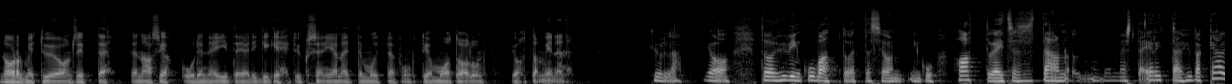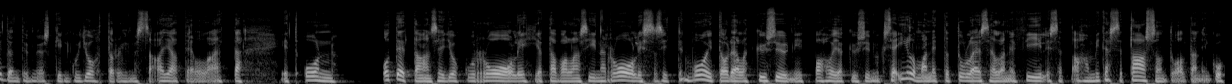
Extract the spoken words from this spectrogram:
normityö on sitten sen asiakkuuden ja IT- ja digikehityksen ja näiden muiden funktion muotoilun johtaminen. Kyllä, joo. Tuo on hyvin kuvattu, että se on niin kuin hattu. Ja itse asiassa tämä on mun mielestä erittäin hyvä käytäntö myöskin niin kuin johtoryhmässä ajatella, että, että on otetaan se joku rooli ja tavallaan siinä roolissa sitten voi todella kysyä niitä pahoja kysymyksiä ilman, että tulee sellainen fiilis, että aha, mitä se taas on tuolta niin kuin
